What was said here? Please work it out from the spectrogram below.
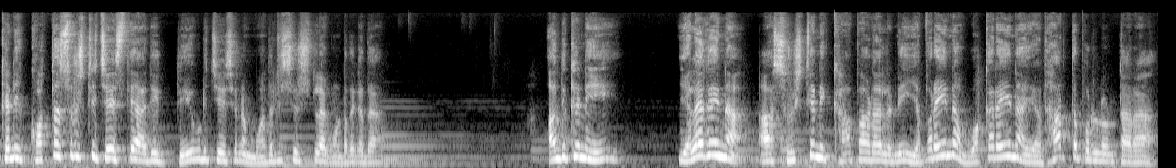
కానీ కొత్త సృష్టి చేస్తే అది దేవుడు చేసిన మొదటి సృష్టిలాగా ఉండదు కదా. అందుకని ఎలాగైనా ఆ సృష్టిని కాపాడాలని ఎవరైనా ఒకరైనా యథార్థ పరులు ఉంటారా?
